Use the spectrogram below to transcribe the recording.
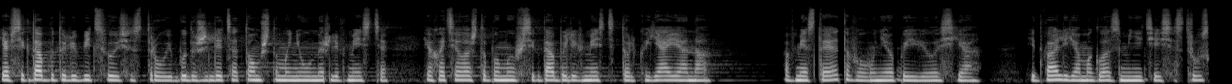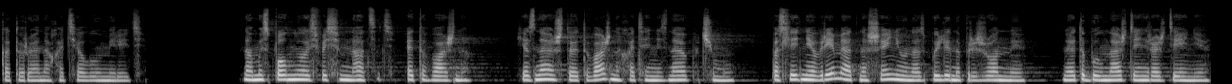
Я всегда буду любить свою сестру и буду жалеть о том, что мы не умерли вместе. Я хотела, чтобы мы всегда были вместе, только я и она. А вместо этого у нее появилась я. Едва ли я могла заменить ей сестру, с которой она хотела умереть. Нам исполнилось 18. Это важно. Я знаю, что это важно, хотя не знаю почему. Последнее время отношения у нас были напряженные, но это был наш день рождения.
